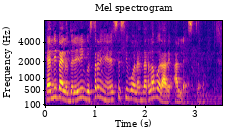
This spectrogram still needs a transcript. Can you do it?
e al livello delle lingue straniere se si vuole andare a lavorare all'estero.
